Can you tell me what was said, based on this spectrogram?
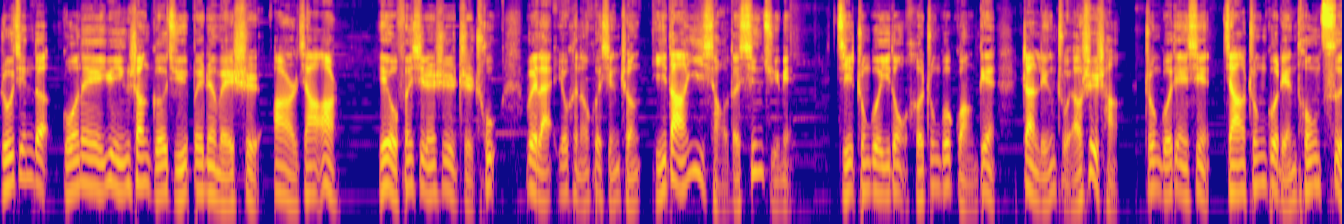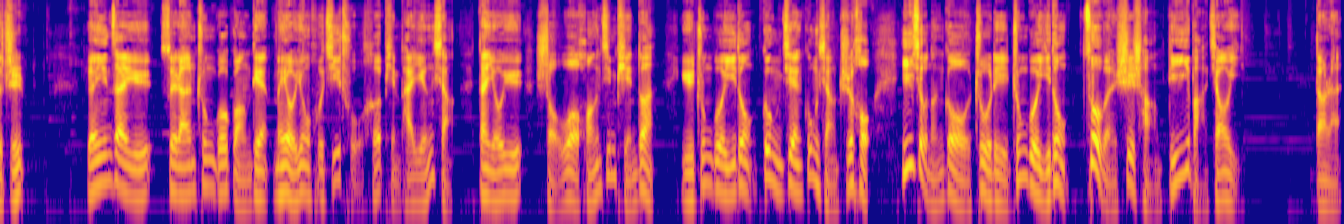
如今的国内运营商格局被认为是二加二，也有分析人士指出，未来有可能会形成一大一小的新局面，即中国移动和中国广电占领主要市场，中国电信加中国联通次之。原因在于，虽然中国广电没有用户基础和品牌影响，但由于手握黄金频段，与中国移动共建共享之后，依旧能够助力中国移动坐稳市场第一把交椅。当然，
